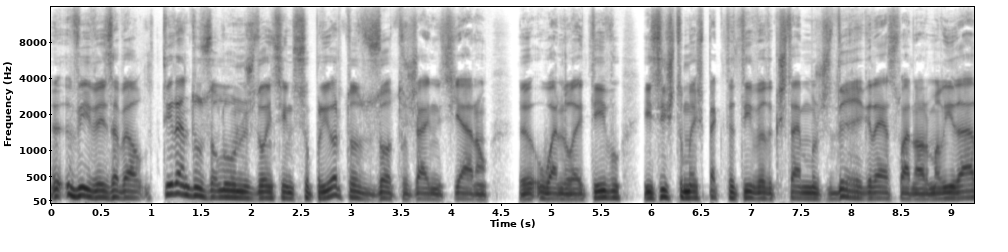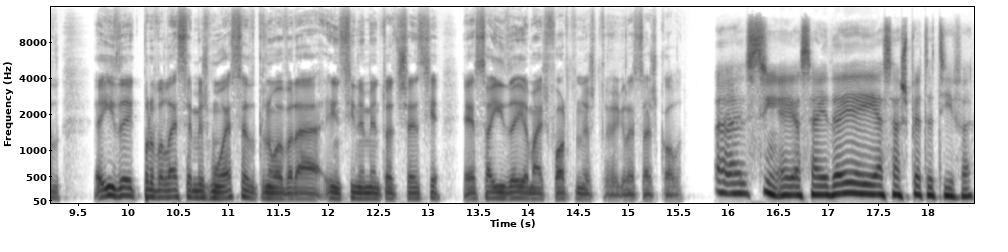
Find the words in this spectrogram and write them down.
Viva Isabel, tirando os alunos do ensino superior, todos os outros já iniciaram uh, o ano letivo, existe uma expectativa de que estamos de regresso à normalidade. A ideia que prevalece é mesmo essa, de que não haverá ensinamento à distância? É essa a ideia mais forte neste regresso à escola? Uh, sim, é essa a ideia e é essa a expectativa.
